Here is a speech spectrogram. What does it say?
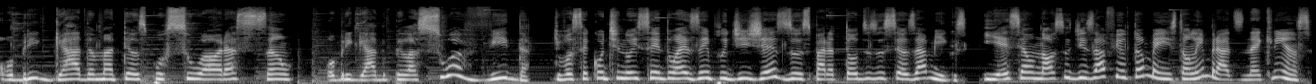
Obrigada, Mateus, por sua oração. Obrigado pela sua vida. Que você continue sendo um exemplo de Jesus para todos os seus amigos. E esse é o nosso desafio também. Estão lembrados, né, criança?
